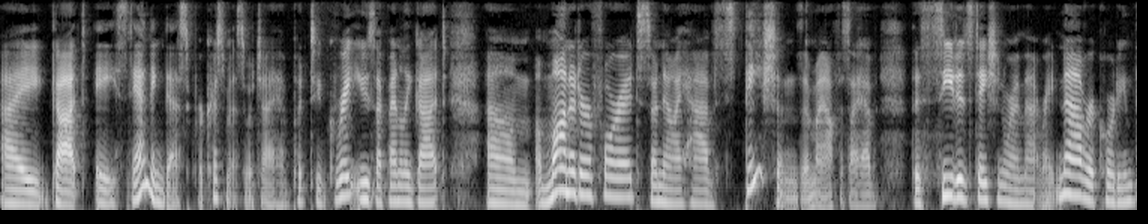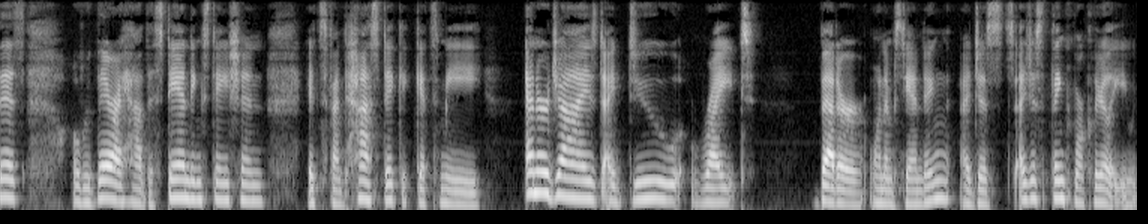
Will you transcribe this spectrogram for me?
I got a standing desk for Christmas, which I have put to great use. I finally got um, a monitor for it. So now I have stations in my office. I have the seated station where I'm at right now recording this. Over there, I have the standing station. It's fantastic. It gets me energized. I do write better when I'm standing. I just, I just think more clearly.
